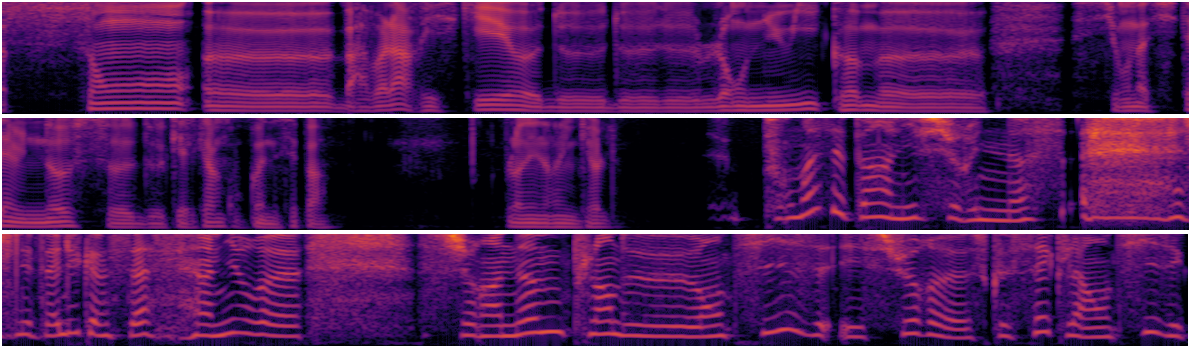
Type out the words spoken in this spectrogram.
sans bah voilà, risquer de, de l'ennui comme euh, si on assistait à une noce de quelqu'un qu'on connaissait pas. Blondine Wrinkle. Pour moi, c'est pas un livre sur une noce. je l'ai pas lu comme ça. C'est un livre euh, sur un homme plein de hantises et sur euh, ce que c'est que la hantise et,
